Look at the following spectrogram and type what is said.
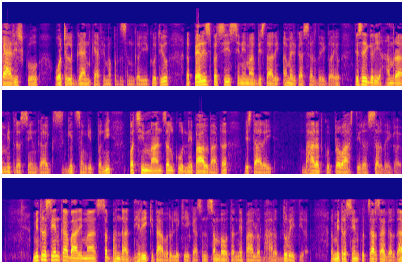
प्यारिसको होटल ग्राण्ड क्याफेमा प्रदर्शन गरिएको थियो र प्यारिसपछि सिनेमा विस्तारै अमेरिका सर्दै गयो। त्यसै गरी हाम्रा मित्र सेनका गीत संगीत पनि पश्चिमाञ्चलको नेपालबाट विस्तारै भारतको प्रवासतिर सर्दै गयो। मित्र सेनका बारेमा सबभन्दा धेरै किताबहरू लेखिएका छन् सम्भवतः नेपाल र भारत दुवैतिर। र मित्र सेनको चर्चा गर्दा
